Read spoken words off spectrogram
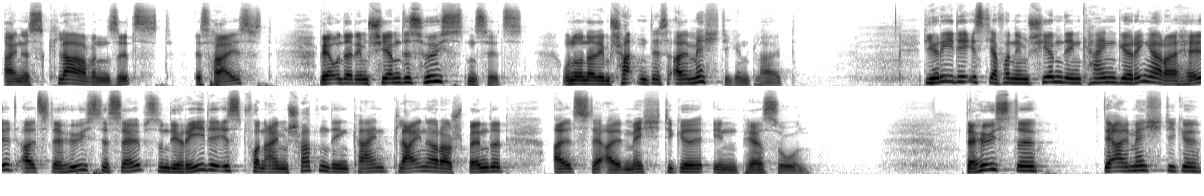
eines Sklaven sitzt. Es heißt, wer unter dem Schirm des Höchsten sitzt und unter dem Schatten des Allmächtigen bleibt. Die Rede ist ja von dem Schirm, den kein geringerer hält als der Höchste selbst, und die Rede ist von einem Schatten, den kein kleinerer spendet als der Allmächtige in Person. Der Höchste, der Allmächtige,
